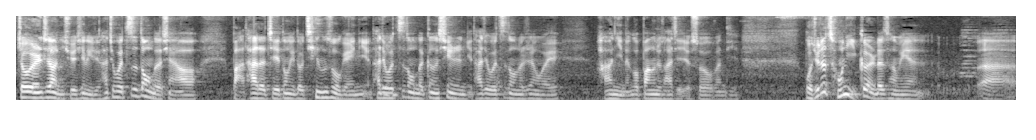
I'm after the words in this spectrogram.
周围人知道你学心理学，他就会自动的想要把他的这些东西都倾诉给你，他就会自动的更信任你，他就会自动的认为好像你能够帮助他解决所有问题。我觉得从你个人的层面，呃，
